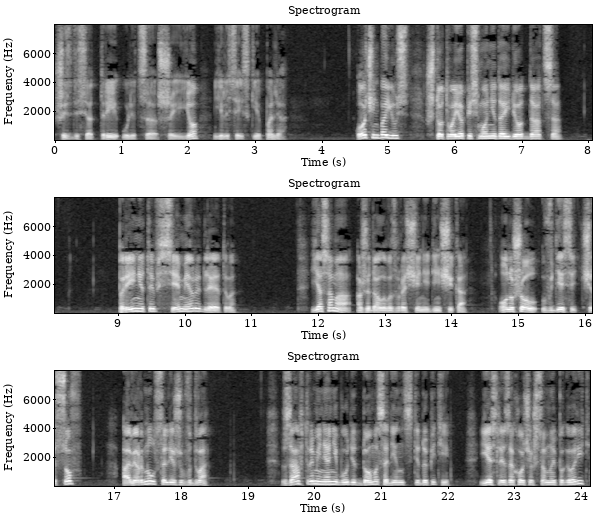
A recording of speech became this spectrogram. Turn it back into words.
63, улица Шейо, Елисейские поля. Очень боюсь, что твое письмо не дойдет до отца. Приняты все меры для этого — я сама ожидала возвращения денщика. Он ушел в десять часов, а вернулся лишь в два. Завтра меня не будет дома с одиннадцати до пяти. Если захочешь со мной поговорить,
